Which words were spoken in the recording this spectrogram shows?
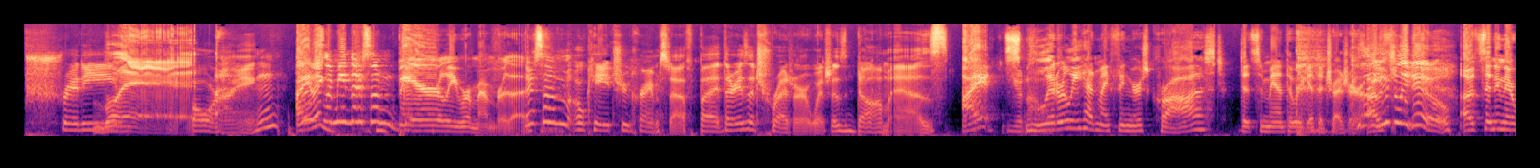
pretty boring. I like I mean, there's some barely remember this. there's some okay true crime stuff, but there is a treasure which is dumb as. I s- know. literally had my fingers crossed that Samantha would get the treasure. I, was, usually do. I was sitting there,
